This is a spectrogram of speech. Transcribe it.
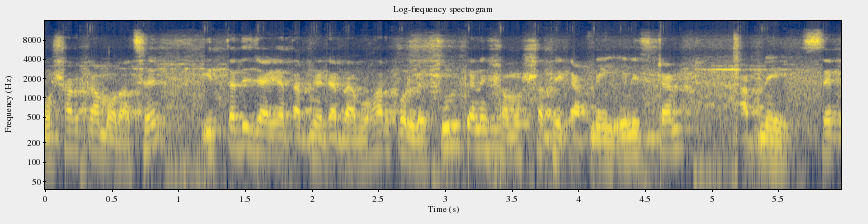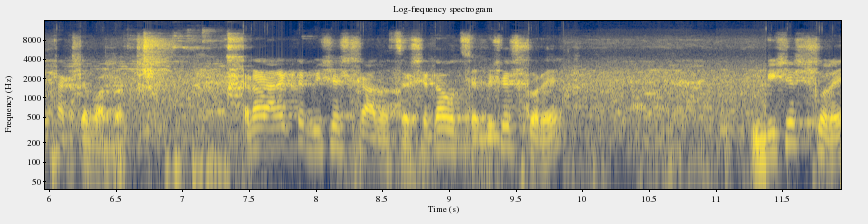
মশার কামড় আছে, ইত্যাদি জায়গাতে আপনি এটা ব্যবহার করলে চুলকানি সমস্যা থেকে আপনি ইনস্ট্যান্ট আপনি সেফ থাকতে পারবেন। এটার আরেকটা বিশেষ কাজ আছে, সেটা হচ্ছে বিশেষ করে বিশেষ করে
